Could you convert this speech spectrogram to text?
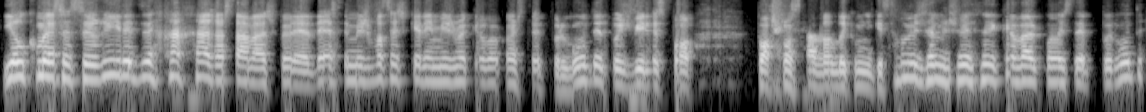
e ele começa a se rir a dizer, já estava à espera desta, mas vocês querem mesmo acabar com esta pergunta? E depois vira-se para, para, o responsável da comunicação, mas vamos acabar com esta pergunta,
